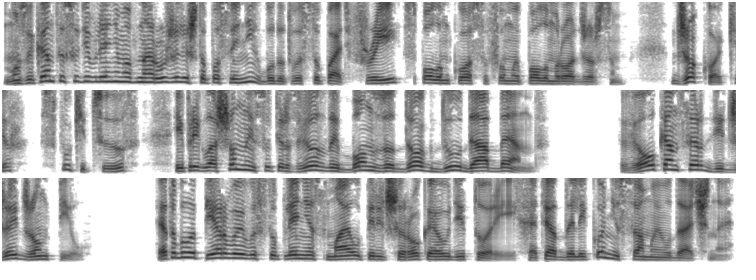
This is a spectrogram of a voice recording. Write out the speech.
музыканты с удивлением обнаружили, что после них будут выступать Фри с Полом Кософом и Полом Роджерсом, Джо Кокер, Спуки Тюth и приглашенные суперзвезды Бонзо Дог Дуда Бенд, вел концерт диджей Джон Пил. Это было первое выступление Смайл перед широкой аудиторией, хотя далеко не самое удачное.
